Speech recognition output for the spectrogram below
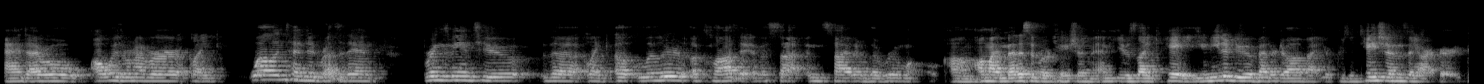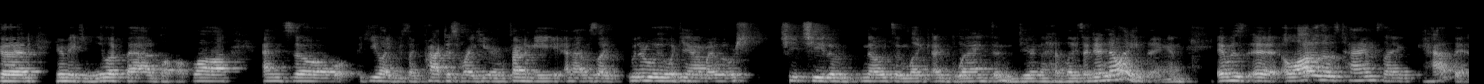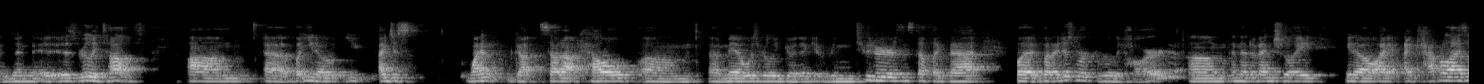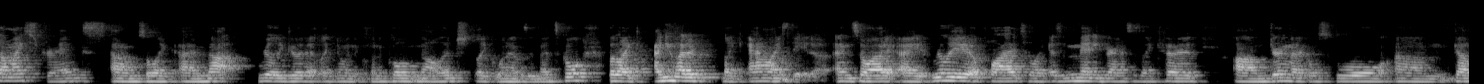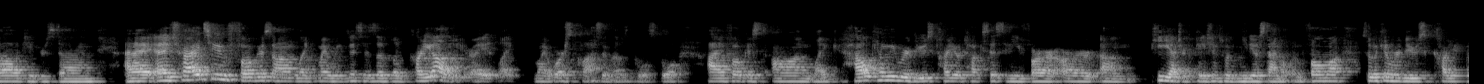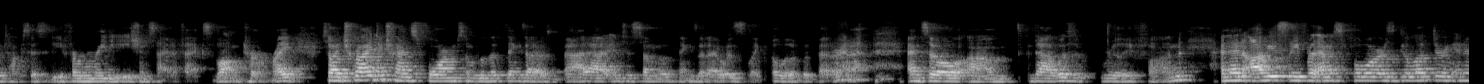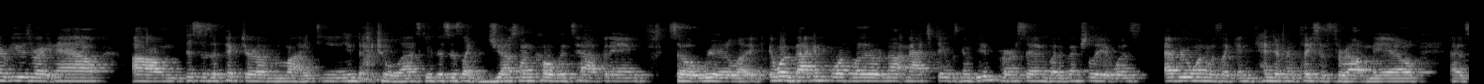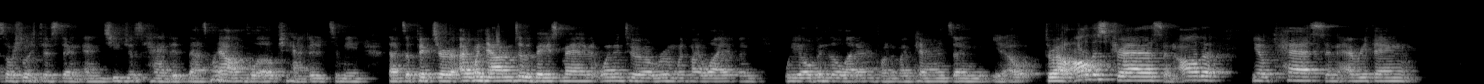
And I will always remember like well-intended resident brings me into the like a literally a closet in the side inside of the room um, on my medicine rotation, and he was like, "Hey, you need to do a better job at your presentations. They aren't very good. You're making me look bad." Blah blah blah. And so he like was like practice right here in front of me, and I was like literally looking at my little cheat sheet of notes, and like I blanked, and during the headlights, I didn't know anything, and it was uh, a lot of those times like happened, and it, it was really tough. Um, uh, but you know, you, I just went, got sought out help. Um, uh, Mayo was really good at giving me tutors and stuff like that. But, but I just worked really hard. Um, and then eventually, you know, I, I capitalized on my strengths. Um, so like, I'm not really good at like knowing the clinical knowledge, like when I was in med school, but like I knew how to like analyze data. And so I, I really applied to like as many grants as I could um, during medical school, um, got a lot of papers done. And I, I tried to focus on like my weaknesses of like cardiology, right? Like my worst class in medical school, I focused on like how can we reduce cardiotoxicity for our, our um, pediatric patients with mediastinal lymphoma so we can reduce cardiotoxicity from radiation side effects long term, right? So I tried to transform some of the things that I was bad at into some of the things that I was like a little bit better at. And so um, that was really fun. And then obviously for the MS4s, good luck during interviews right now. Um, this is a picture of my dean, Dr. Wolansky. This is like just when COVID's happening. So we are like, it went back and forth whether or not match day was going to be in person, but eventually it was, everyone was like in 10 different places throughout Mayo, uh, socially distant. And she just handed, that's my envelope. She handed it to me. That's a picture. I went down into the basement, went into a room with my wife, and we opened the letter in front of my parents. And, you know, throughout all the stress and all the, you know, tests and everything,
